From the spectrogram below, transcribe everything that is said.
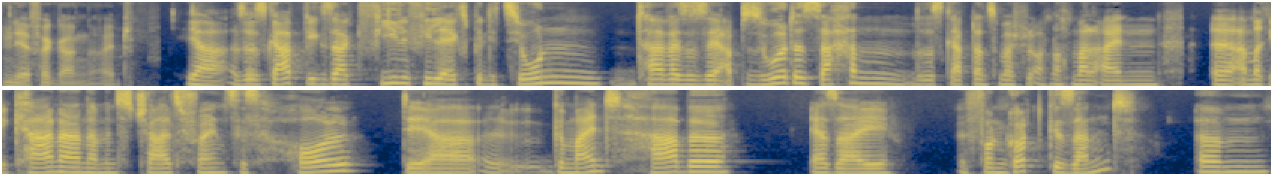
in der Vergangenheit. Ja, also es gab, wie gesagt, viele, viele Expeditionen, teilweise sehr absurde Sachen. Also es gab dann zum Beispiel auch nochmal einen äh, Amerikaner namens Charles Francis Hall, der äh, gemeint habe, er sei von Gott gesandt ähm,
